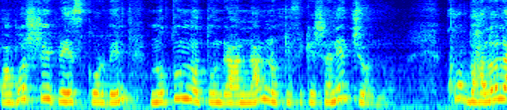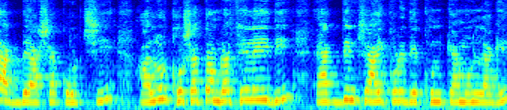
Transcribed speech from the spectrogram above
অবশ্যই প্রেস করবেন নতুন নতুন রান্নার নোটিফিকেশানের জন্য। খুব ভালো লাগবে আশা করছি। আলুর খোসা তো আমরা ফেলেই দিই। একদিন ট্রাই করে দেখুন কেমন লাগে।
